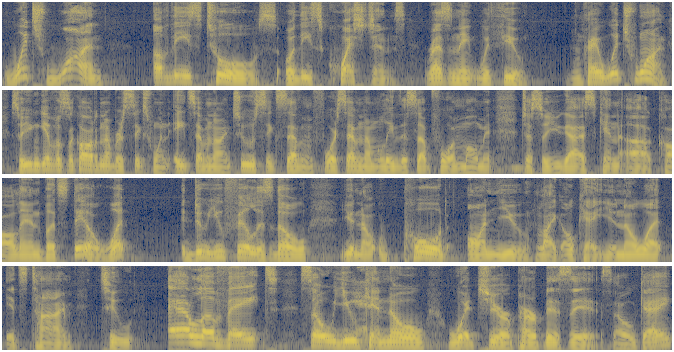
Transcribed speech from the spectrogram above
which one of these tools or these questions resonate with you? Okay, which one? So you can give us a call to number 618-792-6747. I'm gonna leave this up for a moment just so you guys can uh, call in. But still, what do you feel as though, you know, pulled on you? Like, okay, you know what? It's time to elevate so you yeah. can know what your purpose is. Okay.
